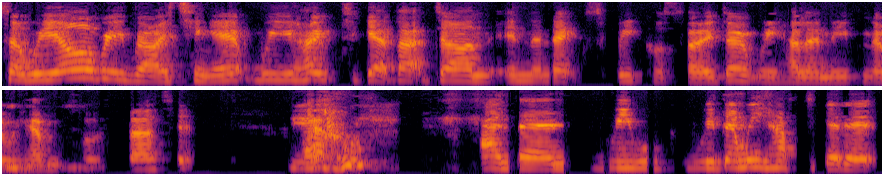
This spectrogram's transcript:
So we are rewriting it. We hope to get that done in the next week or so, don't we, Helen? Even though we haven't talked about it. Yeah. Um, and then we will. We, then we have to get it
